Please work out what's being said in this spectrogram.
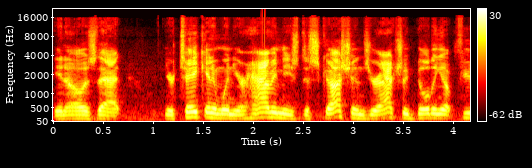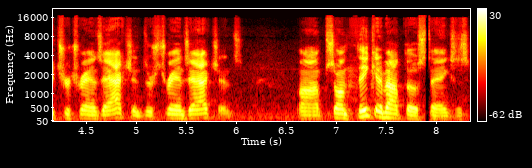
You know, is that you're taking and when you're having these discussions, you're actually building up future transactions. There's transactions. Uh, so I'm thinking about those things as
